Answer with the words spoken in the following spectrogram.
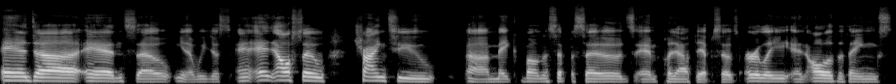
and uh and so you know we just and, and also trying to uh, make bonus episodes and put out the episodes early and all of the things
